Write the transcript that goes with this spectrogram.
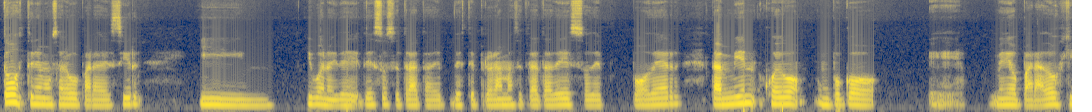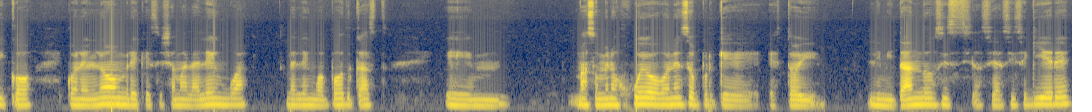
todos tenemos algo para decir y, y bueno, y de, eso se trata, de, este programa se trata de eso, de poder, también juego un poco eh, medio paradójico con el nombre que se llama La Lengua, La Lengua Podcast, em, más o menos juego con eso porque estoy limitando, si, si así se quiere,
